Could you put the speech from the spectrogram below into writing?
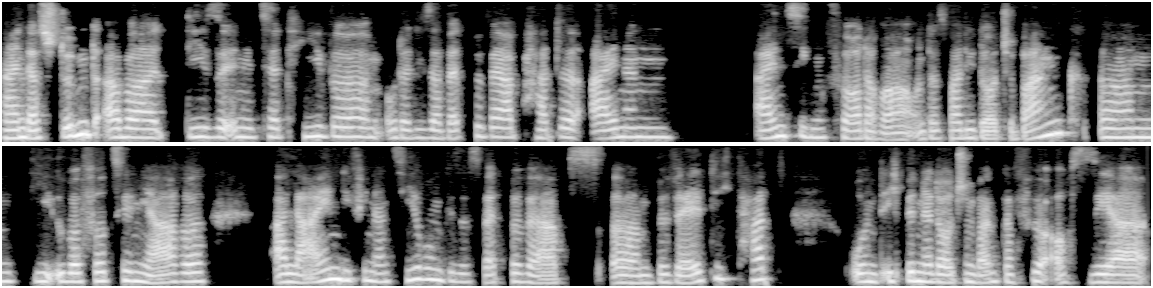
Nein, das stimmt, aber diese Initiative oder dieser Wettbewerb hatte einen einzigen Förderer und das war die Deutsche Bank, ähm, die über 14 Jahre allein die Finanzierung dieses Wettbewerbs ähm, bewältigt hat. Und ich bin der Deutschen Bank dafür auch sehr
